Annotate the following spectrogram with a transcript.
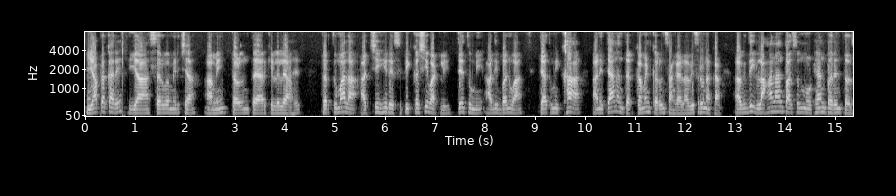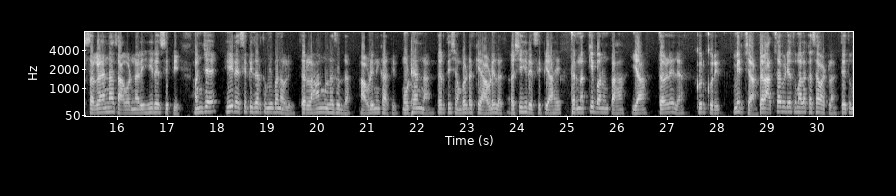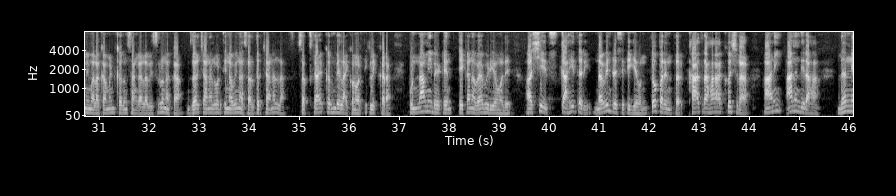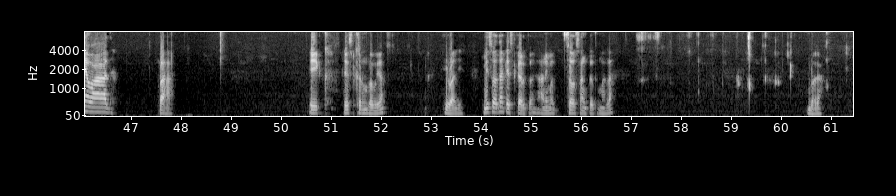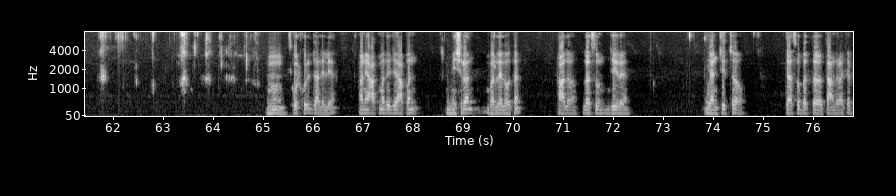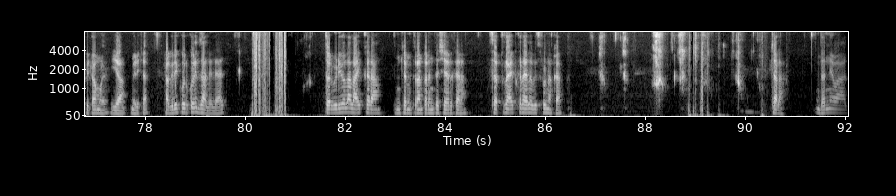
या प्रकारे या सर्व मिरच्या आम्ही तळून तयार केलेल्या आहेत. तर तुम्हाला आजची ही रेसिपी कशी वाटली ते तुम्ही आधी बनवा त्या तुम्ही खा आणि त्यानंतर कमेंट करून सांगायला विसरू नका. अगदी लहानांपासून मोठ्यांपर्यंत सगळ्यांनाच आवडणारी ही रेसिपी म्हणजे ही रेसिपी जर तुम्ही बनवली तर लहान मुलं सुद्धा आवडीने खातील. मोठ्यांना तर ती शंभर टक्के आवडेलच अशी ही रेसिपी आहे. तर नक्की बनवून पहा या तळलेल्या कुरकुरीत मिरच्या. तर आजचा व्हिडिओ तुम्हाला कसा वाटला ते तुम्ही मला कमेंट करून सांगायला विसरू नका. जर चॅनलवरती नवीन असाल तर चॅनलला सबस्क्राईब करून बेल आयकॉनवरती क्लिक करा. पुन्हा मी भेटेन एका नव्या व्हिडिओमध्ये अशीच काहीतरी नवीन रेसिपी घेऊन. तोपर्यंत खात राहा खुश राहा आणि आनंदी राहा. धन्यवाद. पहा. एक टेस्ट करून बघूया. ही वाली. मी स्वतः टेस्ट करतोय आणि मग चव सांगतो तुम्हाला. बघा. हम्म कुरकुरीत झालेली आहे. आणि आतमध्ये जे आपण मिश्रण भरलेलं होतं आलं लसूण जिरे यांची चव त्यासोबत तांदळाच्या पिठामुळे या मिरच्या अगदी कुरकुरीत झालेल्या आहेत. तर व्हिडिओला लाईक करा तुमच्या मित्रांपर्यंत शेअर करा. सबस्क्राईब करायला विसरू नका. चला धन्यवाद.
